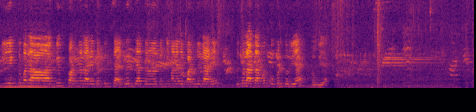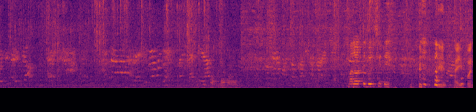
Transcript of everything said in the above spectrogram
मी एक तुम्हाला गिफ्ट पाठवणार आहे तर तुमचा ॲड्रेस द्या. तर त्यांनी मला हे पाठवलेलं आहे. तर चला आता आपण ओपन करूया बघूया. मला वाटतं बेडशीट आहे. पण.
